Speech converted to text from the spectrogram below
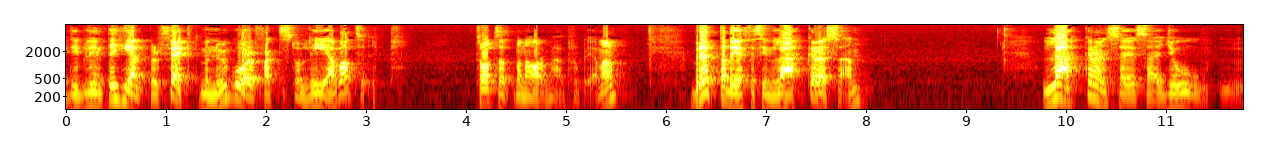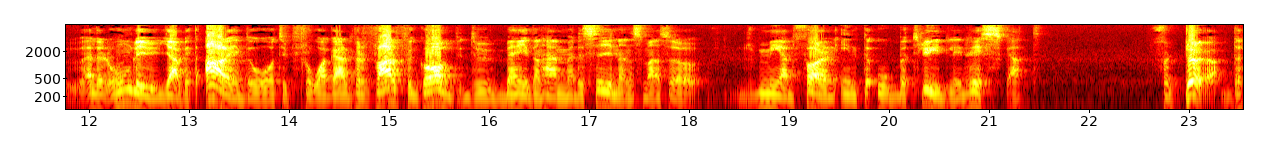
okay, det blir inte helt perfekt men nu går det faktiskt att leva typ. Trots att man har de här problemen. Berättar det för sin läkare sen. Läkaren säger så här, jo, eller hon blir ju jävligt arg då och typ frågar för varför gav du mig den här medicinen som alltså medför en inte obetydlig risk att för död.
